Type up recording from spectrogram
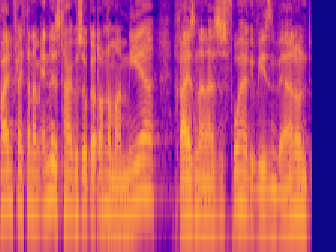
Fallen vielleicht dann am Ende des Tages sogar doch nochmal mehr Reisen an, als es vorher gewesen wären. Und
